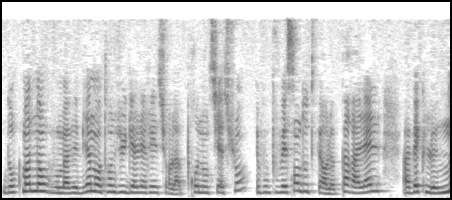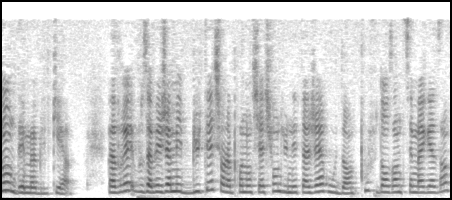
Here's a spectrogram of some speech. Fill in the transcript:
Donc maintenant que vous m'avez bien entendu galérer sur la prononciation, vous pouvez sans doute faire le parallèle avec le nom des meubles Ikea. Pas vrai? Vous avez jamais buté sur la prononciation d'une étagère ou d'un pouf dans un de ces magasins?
